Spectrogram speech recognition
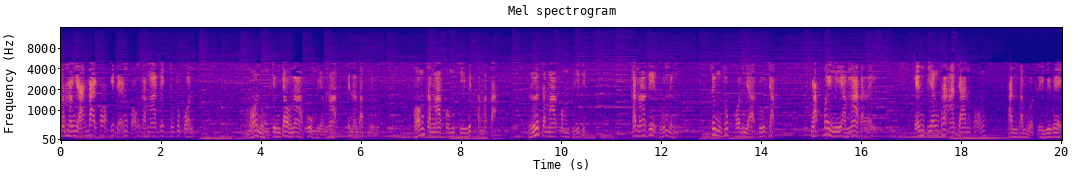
กำลังอยากได้ข้อคิดเห็นของสมาชิกทุกๆคน หมอหนุ่มจึงเจ้าหน้าผู้มีอำนาจเป็นอันดับหนึ่ง ของสมาคมชีวิตอมตะ หรือสมาคมผีดิบคณะที่ศูนย์หนึ่งซึ่งทุกคนอยากรู้จัก กลับไม่มีอำนาจอะไร เป็นเพียงพระอาจารย์ของพันตำรวจตรีวิเวก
